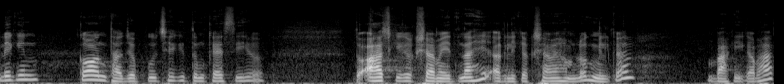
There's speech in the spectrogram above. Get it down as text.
लेकिन कौन था जो पूछे कि तुम कैसी हो? तो आज की कक्षा में इतना ही। अगली कक्षा में हम लोग मिलकर बाकी का भाग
